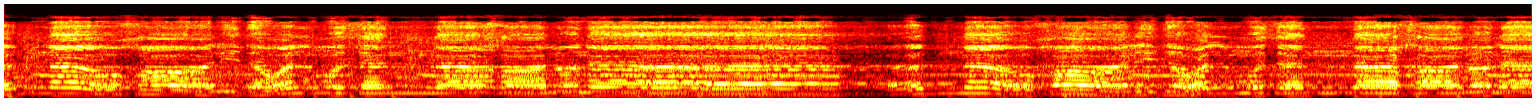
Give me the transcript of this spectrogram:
أبناء خالد والمثنى خالنا. أبناء خالد والمثنى خالنا.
